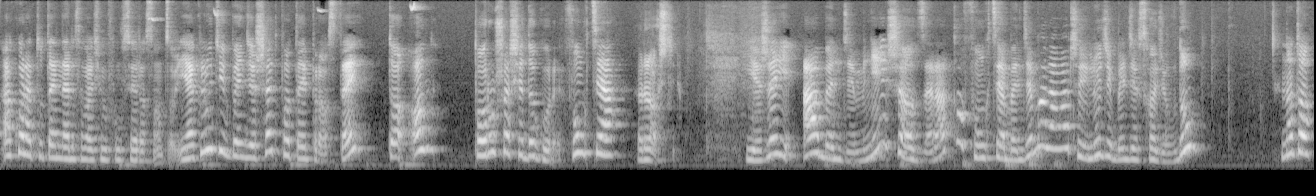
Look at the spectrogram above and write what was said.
akurat tutaj narysowaliśmy funkcję rosnącą. Jak ludzik będzie szedł po tej prostej, to on porusza się do góry. Funkcja rośnie. Jeżeli a będzie mniejsze od zera, to funkcja będzie malała, czyli ludzik będzie schodził w dół, no to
